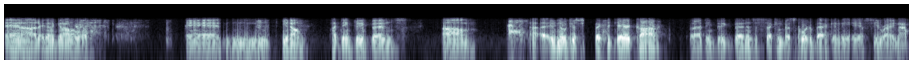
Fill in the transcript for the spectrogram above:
and uh, they're going to get on a roll. And you know, I think Big Ben's um, uh, no disrespect to Derek Carr, but I think Big Ben is the second best quarterback in the AFC right now.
